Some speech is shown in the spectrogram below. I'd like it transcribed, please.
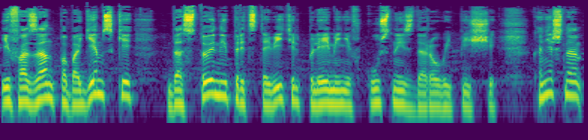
И фазан по-богемски – достойный представитель племени вкусной и здоровой пищи. Конечно,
